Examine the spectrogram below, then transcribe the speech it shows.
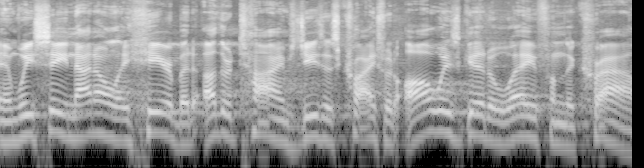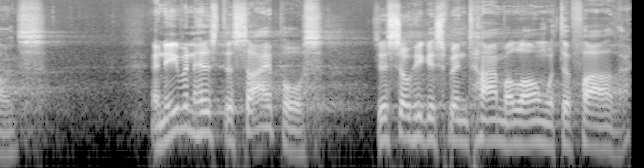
And we see not only here, but other times, Jesus Christ would always get away from the crowds and even his disciples, just so he could spend time alone with the Father,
